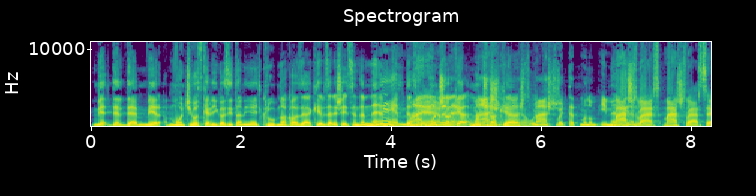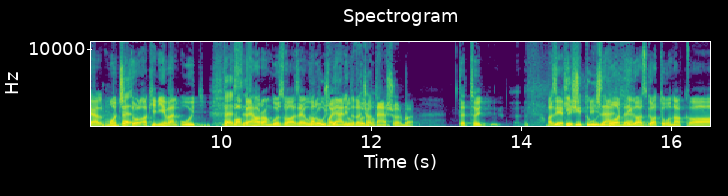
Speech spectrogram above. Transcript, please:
mi- de, de miért Moncsihoz kell igazítani egy klubnak az elképzelését? Szerintem nem. Nem, Tehát nem, Moncsinak nem, kell, nem. Más, kell, Mást, mást, vagy tehát mondom, én Mást nem vársz, mást vársz el Moncsitól, aki nyilván úgy Persze. van beharangozva az európai beállítod a klubfotball. csatársorba. Tehát, hogy azért is, egy túlzás, sportigazgatónak a,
